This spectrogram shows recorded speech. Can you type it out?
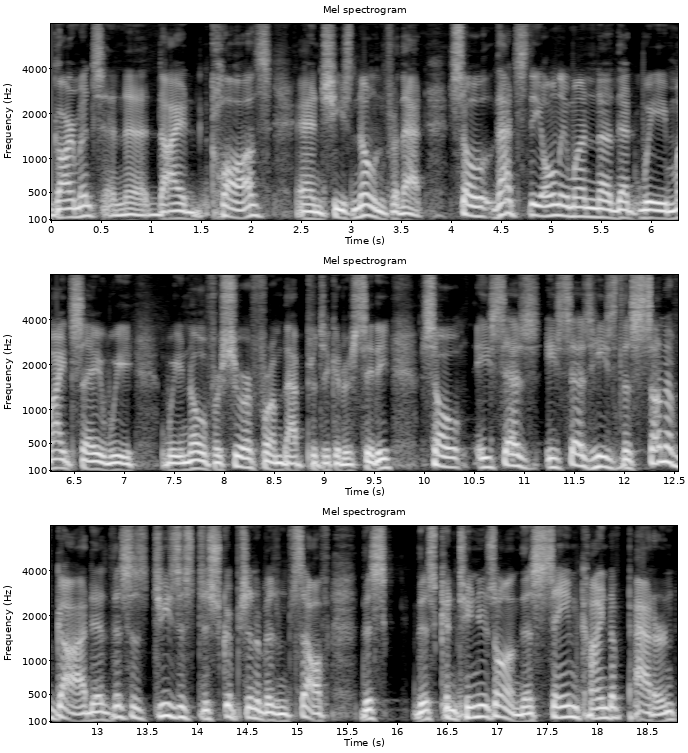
garments and dyed cloths, and she's known for that. So that's the only one that we might say we we know for sure from that particular city. So he says he says he's the Son of God. This is Jesus' description of himself. This this continues on, this same kind of pattern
